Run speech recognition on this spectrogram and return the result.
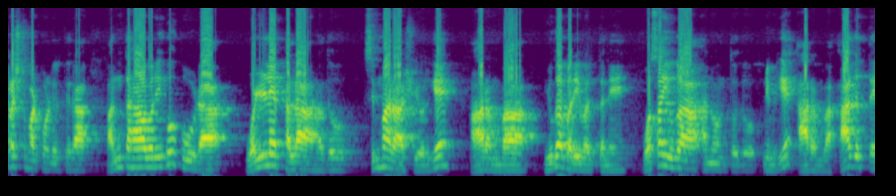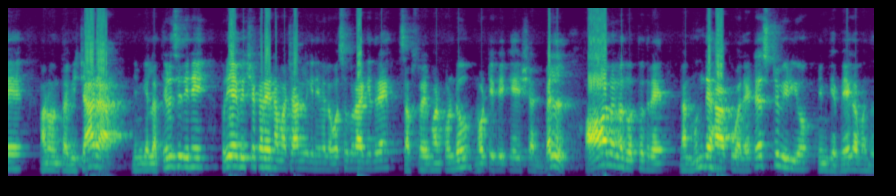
ಟ್ರಸ್ಟ್ ಮಾಡ್ಕೊಂಡಿರ್ತೀರ, ಅಂತಹವರಿಗೂ ಕೂಡ ಒಳ್ಳೆ ಫಲ ಅನ್ನೋದು ಸಿಂಹ ರಾಶಿಯವರಿಗೆ ಆರಂಭ. ಯುಗ ಪರಿವರ್ತನೆ, ಹೊಸ ಯುಗ ಅನ್ನುವಂಥದ್ದು ನಿಮಗೆ ಆರಂಭ ಆಗುತ್ತೆ ಅನ್ನುವಂಥ ವಿಚಾರ ನಿಮಗೆಲ್ಲ ತಿಳಿಸಿದ್ದೀನಿ. ಪ್ರಿಯ ವೀಕ್ಷಕರೇ, ನಮ್ಮ ಚಾನಲ್ಗೆ ನೀವೆಲ್ಲ ಹೊಸಬರಾಗಿದ್ರೆ ಸಬ್ಸ್ಕ್ರೈಬ್ ಮಾಡಿಕೊಂಡು ನೋಟಿಫಿಕೇಷನ್ ಬೆಲ್ ಆಲ್ ಅನ್ನೋದು ಒತ್ತಿದ್ರೆ ನಾನು ಮುಂದೆ ಹಾಕುವ ಲೇಟೆಸ್ಟ್ ವಿಡಿಯೋ ನಿಮಗೆ ಬೇಗ ಬಂದು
